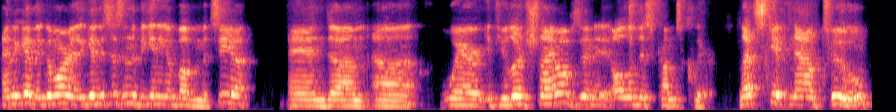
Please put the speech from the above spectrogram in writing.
And again, the Gemara, again, this is in the beginning of Bava Metzia, and um, uh, where if you learn Shnayim then all of this comes clear. Let's skip now to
